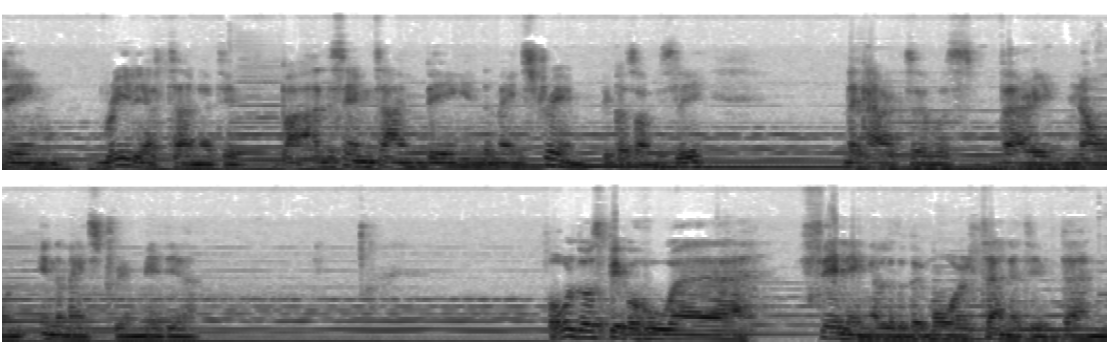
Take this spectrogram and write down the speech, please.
being really alternative, but at the same time being in the mainstream, because obviously the character was very known in the mainstream media. For all those people who were feeling a little bit more alternative than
